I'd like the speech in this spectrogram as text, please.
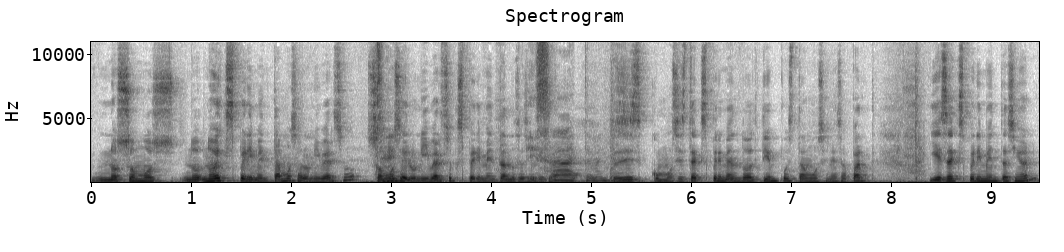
no somos, no, no experimentamos al universo, somos el universo experimentándose. Así Exactamente. Entonces, como se está experimentando el tiempo, estamos en esa parte. Y esa experimentación,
